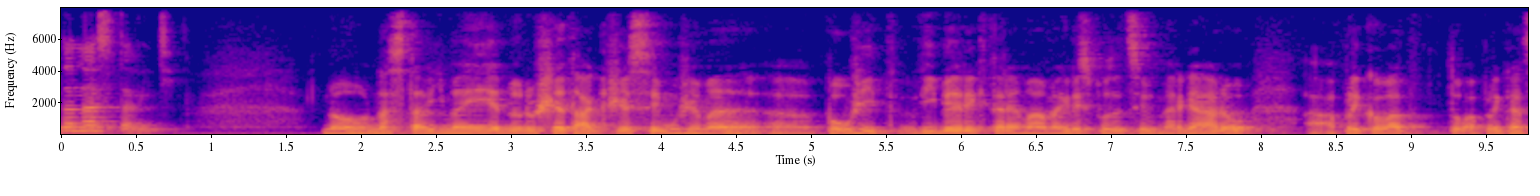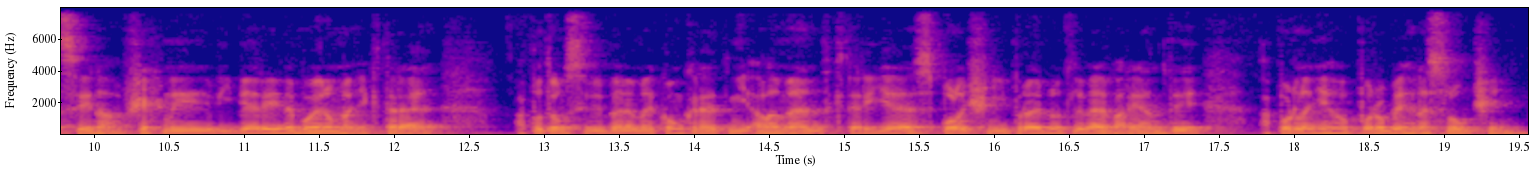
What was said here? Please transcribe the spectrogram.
teda nastaviť? No, nastavíme ji jednoduše tak, že si můžeme eh, použít výběry, které máme k dispozici v Mergádu a aplikovat tu aplikaci na všechny výběry nebo jenom na některé. A potom si vybereme konkrétní element, který je společný pro jednotlivé varianty a podle něho proběhne sloučení.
